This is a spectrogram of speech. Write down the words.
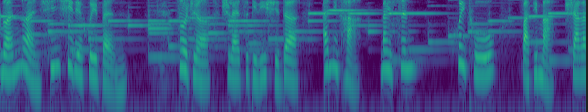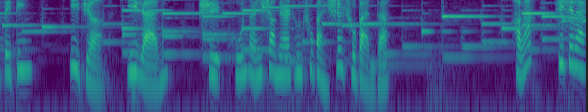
暖暖心》系列绘本，作者是来自比利时的安妮卡·麦森，绘图。法蒂玛·沙拉菲丁，译者依然，是湖南少年儿童出版社出版的。好啦，接下来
